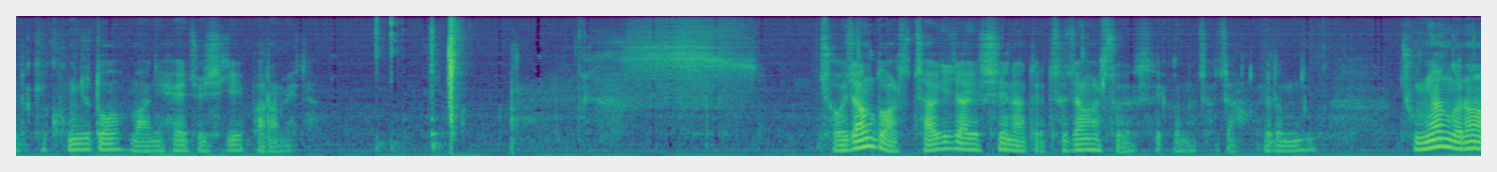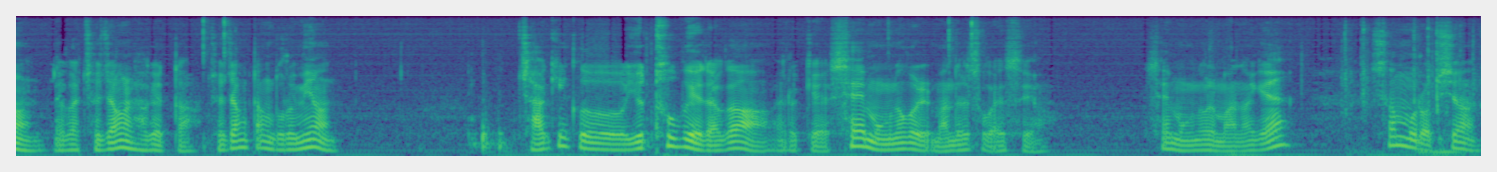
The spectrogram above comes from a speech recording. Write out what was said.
이렇게 공유도 많이 해 주시기 바랍니다. 저장도 할 수, 자기 자신한테 저장할 수 있어요. 이거는 저장. 이런 중요한 거는 내가 저장을 하겠다. 저장 딱 누르면 자기 그 유튜브에다가 이렇게 새 목록을 만들 수가 있어요. 새 목록을 만약에 선물 옵션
